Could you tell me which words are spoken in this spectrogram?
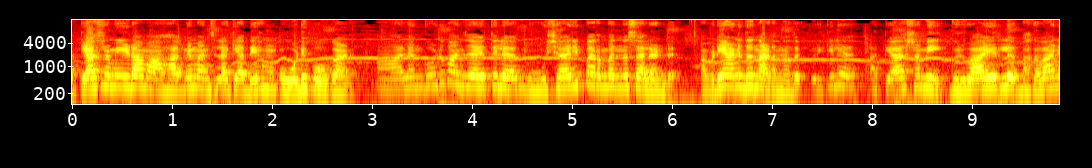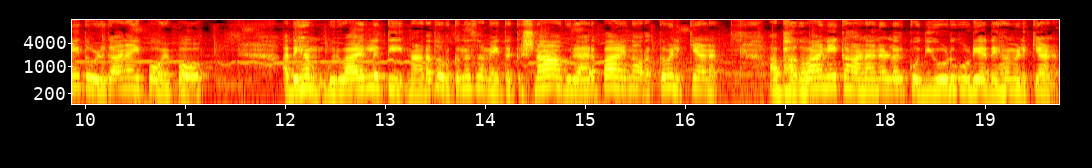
അത്യാശ്രമിയുടെ ആ മഹാത്മ്യം മനസ്സിലാക്കി അദ്ദേഹം ഓടി പോവുകയാണ് ആലങ്കോട് പഞ്ചായത്തിൽ മൂശാരിപ്പറമ്പ് എന്ന സ്ഥലമുണ്ട്. അവിടെയാണ് ഇത് നടന്നത്. ഒരിക്കൽ അത്യാശ്രമി ഗുരുവായൂരിൽ ഭഗവാനെ തൊഴുകാനായി പോയപ്പോൾ അദ്ദേഹം ഗുരുവായൂരിലെത്തി നട തുറക്കുന്ന സമയത്ത് കൃഷ്ണ ഗുരുവായൂരപ്പ എന്ന് ഉറക്കെ വിളിക്കുകയാണ് ആ ഭഗവാനെ കാണാനുള്ള ഒരു കൊതിയോടുകൂടി അദ്ദേഹം വിളിക്കുകയാണ്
